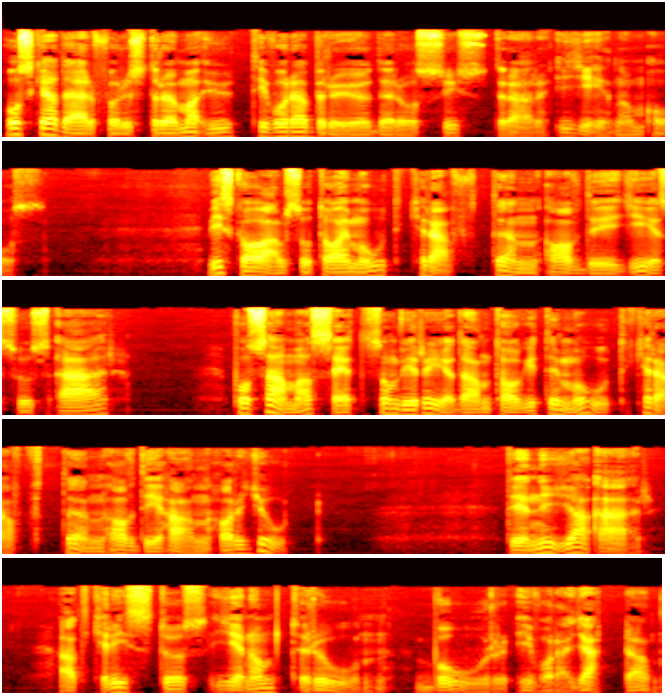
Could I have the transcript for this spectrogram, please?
och ska därför strömma ut till våra bröder och systrar genom oss. Vi ska alltså ta emot kraften av det Jesus är på samma sätt som vi redan tagit emot kraften av det han har gjort. Det nya är att Kristus genom tron bor i våra hjärtan.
